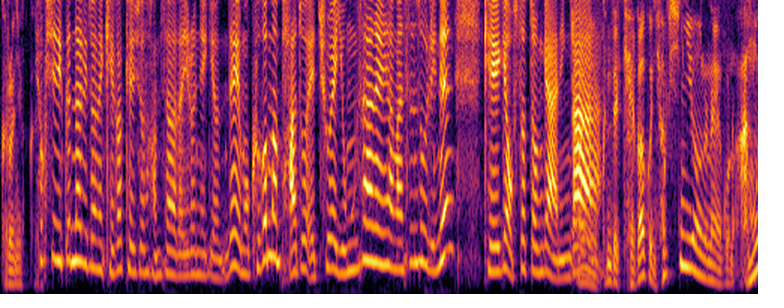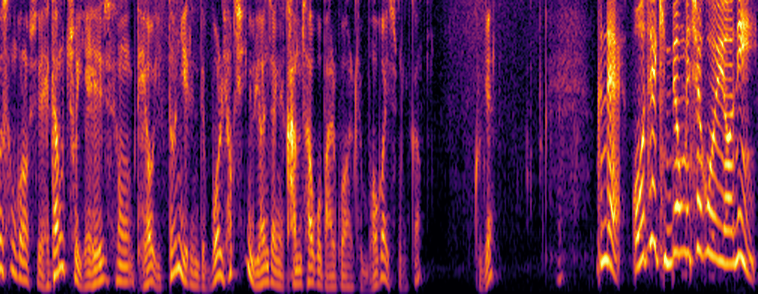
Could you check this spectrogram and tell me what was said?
그러니까 혁신이 끝나기 전에 개각해 주셔서 감사하다 이런 얘기였는데 뭐 그것만 봐도 애초에 용산을 향한 쓴소리는 계획에 없었던 게 아닌가. 아니, 근데 개각은 혁신위원회하고는 아무 상관없이 애당초 예정되어 있던 일인데 뭘 혁신위원장에 감사하고 말고 할 게 뭐가 있습니까? 그게? 근데 어제 김병민 최고위원이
